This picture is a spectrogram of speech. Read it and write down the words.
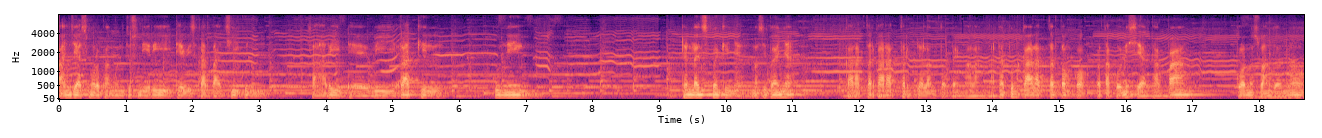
Panji Asmorobangun itu sendiri, Dewi Sekartaji, Gunung Sahari, Dewi Ragil, Kuning, dan lain sebagainya. Masih banyak karakter-karakter dalam topeng Malang. Adapun karakter tokoh protagonis ya Bapang, Klono Swandono,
